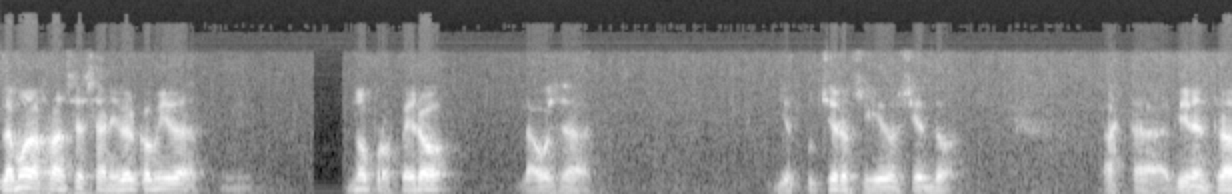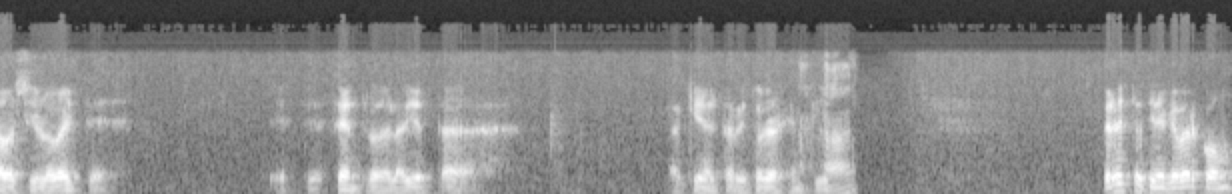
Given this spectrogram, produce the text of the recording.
La moda francesa a nivel comida no prosperó, la olla y el puchero siguieron siendo hasta bien entrado el siglo XX este, centro de la dieta aquí en el territorio argentino. Pero esto tiene que ver con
